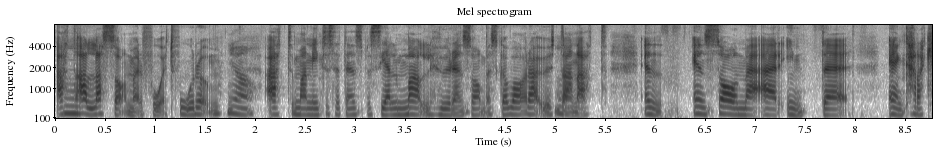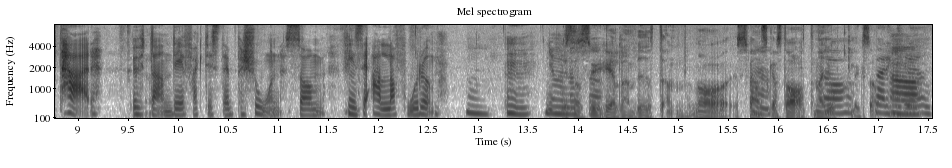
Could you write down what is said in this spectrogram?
att alla samer får ett forum. Ja. Att man inte sätter en speciell mall hur en same ska vara utan att en, en same är inte en karaktär Utan det är faktiskt en person som finns i alla forum. Ja, men Det alltså, syns ju hela den biten, vad svenska staten har Ja, gjort. Liksom. verkligen.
